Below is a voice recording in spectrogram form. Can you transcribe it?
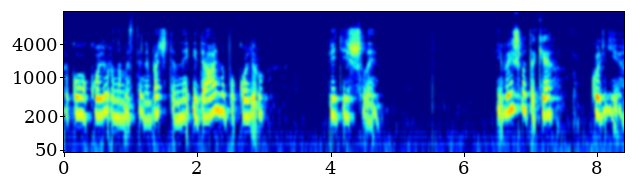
такого кольору намистини. Бачите, вони ідеально по кольору підійшли. І вийшло таке кольє.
